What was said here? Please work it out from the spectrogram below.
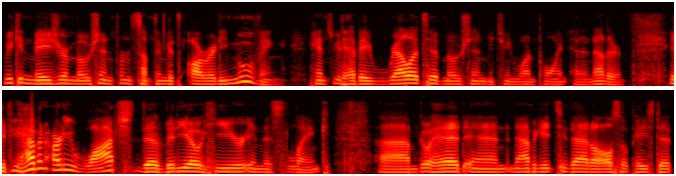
we can measure motion from something that's already moving. Hence, we'd have a relative motion between one point and another. If you haven't already watched the video here in this link, um, go ahead and navigate to that. I'll also paste it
